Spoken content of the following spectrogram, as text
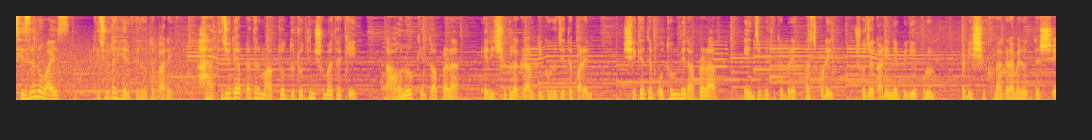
সিজন ওয়াইজ কিছুটা হেরফের হতে পারে। হাতে যদি আপনাদের মাত্র দুটো দিন সময় থাকে, তাহলেও কিন্তু আপনারা এই ঋষিখোলা গ্রামটি ঘুরে যেতে পারেন। সেক্ষেত্রে প্রথম দিন আপনারা এনজিপি থেকে ব্রেকফাস্ট করে সোজা গাড়ি নিয়ে বেরিয়ে পড়ুন ঋষিখোলা গ্রামের উদ্দেশ্যে।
